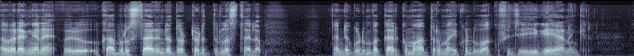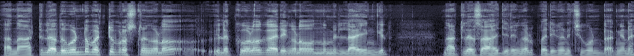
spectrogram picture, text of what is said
അവരങ്ങനെ ഒരു ഖബർസ്ഥാനിന്റെ തൊട്ടടുത്തുള്ള സ്ഥലം തന്റെ കുടുംബക്കാർക്ക് മാത്രമായി കൊണ്ട് വഖഫ് ചെയ്യുകയാണെങ്കിൽ ആ നാട്ടിൽ അതുകൊണ്ട് മറ്റു പ്രശ്നങ്ങളോ വിലക്കുകളോ കാര്യങ്ങളോ ഒന്നുമില്ല എങ്കിൽ നാട്ടിലെ സാഹചര്യങ്ങൾ പരിഗണിച്ചുകൊണ്ട് അങ്ങനെ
